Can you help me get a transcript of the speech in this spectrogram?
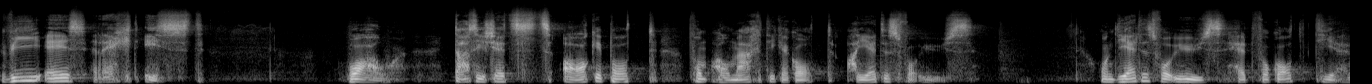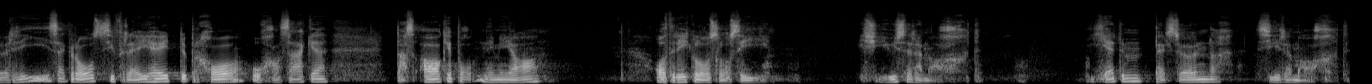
wie es recht ist. Wow, das ist jetzt das Angebot vom allmächtigen Gott an jedes von uns. Und jedes von uns hat von Gott die riesengroße Freiheit bekommen und kann sagen, das Angebot nehme ich an oder ich lasse es sein. Ist in unserer Macht. Jedem persönlich seine Macht.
